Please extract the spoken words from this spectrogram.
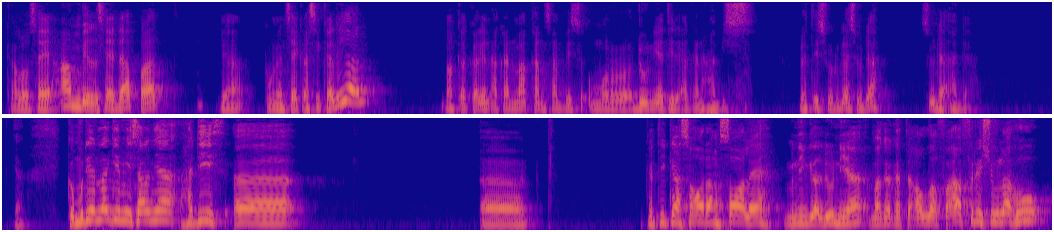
kalau saya ambil saya dapat, ya kemudian saya kasih kalian maka kalian akan makan sampai seumur dunia tidak akan habis. Berarti surga sudah sudah ada. Ya. Kemudian lagi misalnya hadis uh, uh, ketika seorang soleh meninggal dunia maka kata Allah faafrishu lahu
